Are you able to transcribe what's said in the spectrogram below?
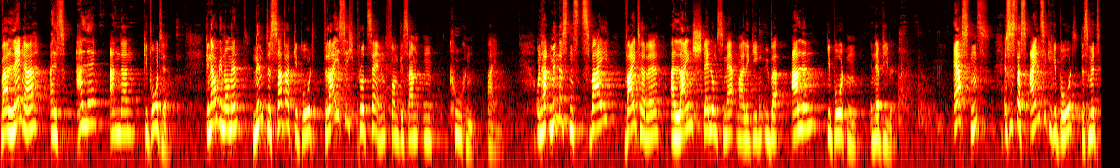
war länger als alle anderen Gebote. Genau genommen nimmt das Sabbatgebot 30 Prozent vom gesamten Kuchen ein. Und hat mindestens zwei weitere Alleinstellungsmerkmale gegenüber allen Geboten in der Bibel. Erstens, es ist das einzige Gebot, das mit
